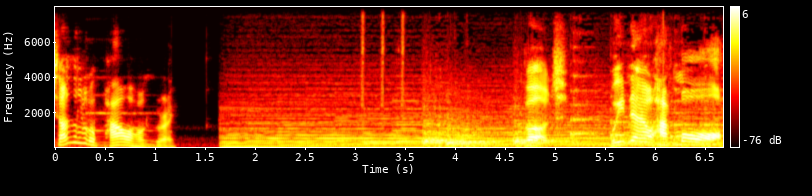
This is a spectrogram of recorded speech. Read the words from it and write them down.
sounds a little power hungry. But we now have more.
